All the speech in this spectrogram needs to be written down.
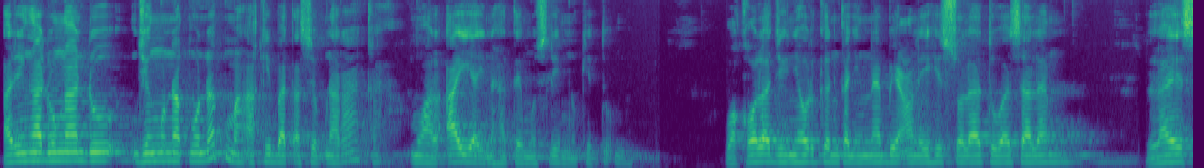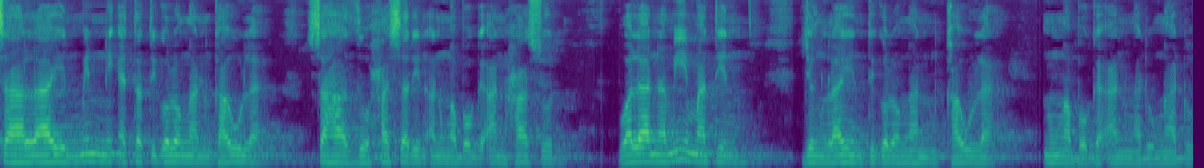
Ari ngadu-ngadu jeung ngunak-ngunak mah akibat asub neraka mual aya dina hate muslim nu kitu. Wa qala jeung nyaurkeun kanjing nabi alaihi salatu wasalam laisa lain minni eta ti golongan kaula sahadzu hasadin anu ngabogaan hasud. Wala namimatin jeung lain ti golongan kaula nu ngabogaan ngadu-ngadu.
